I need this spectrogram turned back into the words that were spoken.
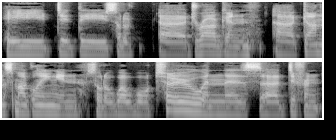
he did the sort of uh, drug and uh, gun smuggling in sort of World War Two, and there's uh, different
